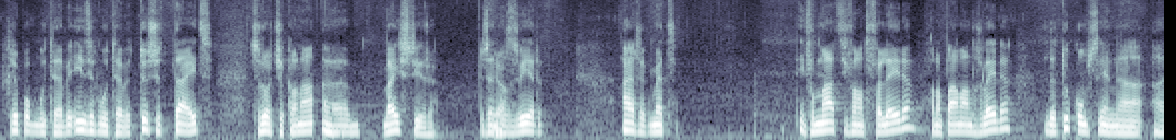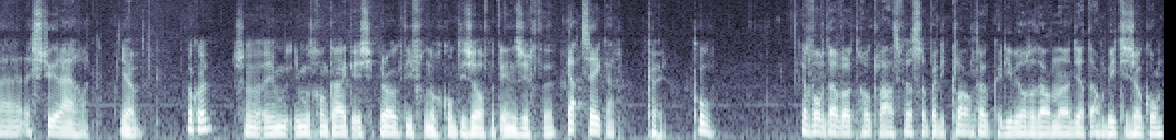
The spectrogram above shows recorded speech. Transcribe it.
grip op moet hebben, inzicht moet hebben tussentijds, zodat je kan bijsturen. Dus en Ja. dat is weer eigenlijk met informatie van het verleden, van een paar maanden geleden, de toekomst in eh, eh, sturen eigenlijk. Ja. Oké. Dus, eh, je, moet- je moet gewoon kijken, is hij proactief genoeg? Komt hij zelf met inzichten? Ja, zeker. Cool. Ja, bijvoorbeeld daar wordt er ook laatst veel bij die klant ook. Die wilde dan, die had de ambities ook om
